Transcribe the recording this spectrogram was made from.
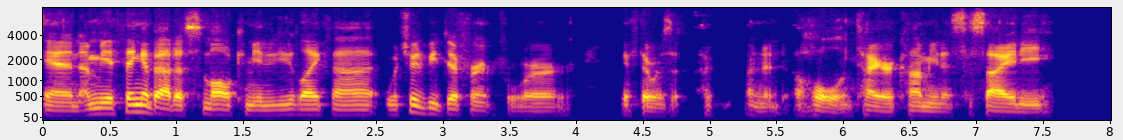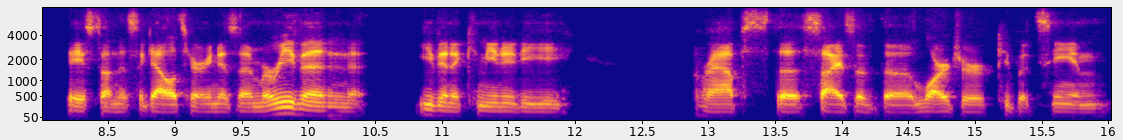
And I mean, a thing about a small community like that, which would be different for if there was a, a, a whole entire communist society based on this egalitarianism, or even even a community perhaps the size of the larger kibbutzim,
